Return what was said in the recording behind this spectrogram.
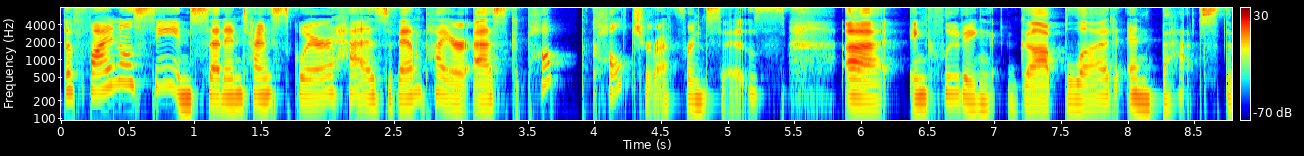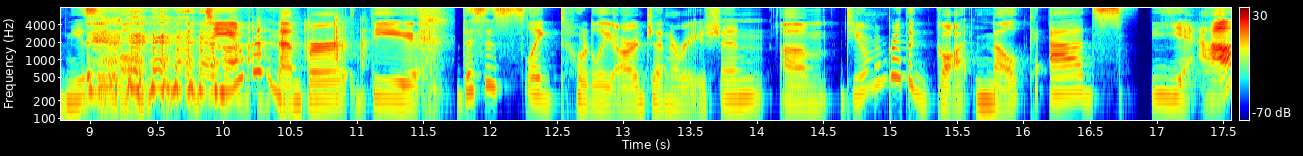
The final scene set in Times Square has vampire esque pop culture references, uh, including Got Blood and Bats, the musical. do you remember the this is like totally our generation. Um, do you remember the Got Milk ads? Yeah.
